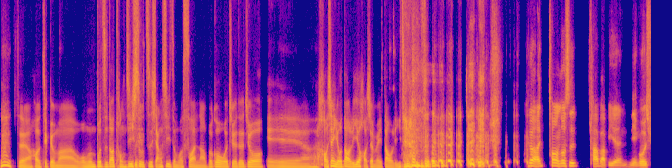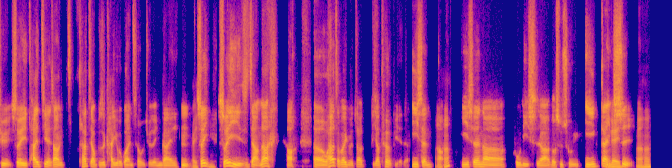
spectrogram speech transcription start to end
对啊，好，这个嘛，我们不知道统计数字详细怎么算啦。不过我觉得就，诶、好像有道理，又好像没道理这样子。对啊，通常都是他把别人碾过去，所以他基本上他只要不是开油罐车，我觉得应该嗯，所以所以是这样。那好，呃，我还要找到一个比较比较特别的医生啊医生啊、护理师啊，都是属于一，但是嗯哼，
